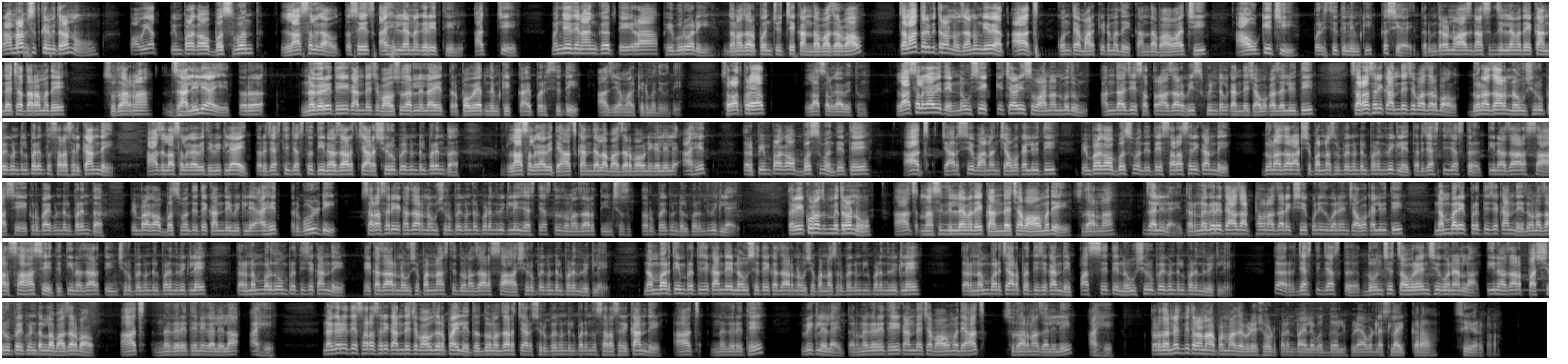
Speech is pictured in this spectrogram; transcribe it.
रामराम शेतकरी मित्रांनो. पाहुयात पिंपळगाव बसवंत लासलगाव तसेच अहिल्यानगर येथील आजचे म्हणजे दिनांक तेरा फेब्रुवारी दोन हजार पंचवीसचे कांदा बाजारभाव. चला तर मित्रांनो जाणून घेऊयात आज कोणत्या मार्केटमध्ये कांदा भावाची आवकेची परिस्थिती नेमकी कशी आहे? तर मित्रांनो आज नाशिक जिल्ह्यामध्ये कांद्याच्या दरामध्ये सुधारणा झालेली आहे. तर नगर येथेही कांद्याचे भाव सुधारलेले आहेत. तर पाहूयात नेमकी काय परिस्थिती आज या मार्केटमध्ये होती. सुरुवात करूयात. लासलगाव येथून. लासलगाव येथे नऊशे एक्केचाळीस वाहनांमधून अंदाजे सतरा हजार वीस क्विंटल कांद्याची आवका झाली होती. सरासरी कांद्याचे बाजारभाव दोन हजार नऊशे रुपये क्विंटलपर्यंत सरासरी कांदे आज लासलगाव येथे विकले आहेत. तर जास्तीत जास्त तीन हजार चारशे रुपये क्विंटलपर्यंत लासलगाव येथे आज कांद्याला बाजारभाव निघालेले आहेत. तर पिंपळगाव बसवंत येथे आज चारशे वाहनांची आवक आली होती. पिंपळगाव बसवंत येथे सरासरी कांदे दोन हजार आठशे पन्नास रुपये क्विंटलपर्यंत विकले तर जास्तीत जास्त तीन हजार सहाशे एक रुपये क्विंटलपर्यंत पिंपळगाव बसमध्ये ते कांदे विकले आहेत. तर गोल्टी सरासरी एक हजार नऊशे रुपये क्विंटलपर्यंत विकली जास्तीत जास्त दोन हजार तीनशे सत्तर रुपये क्विंटलपर्यंत विकले आहे. तर एकूणच मित्रांनो आज नाशिक जिल्ह्यामध्ये कांद्याच्या भावामध्ये सुधारणा झालेली आहे. तर नगर येथे आज अठ्ठावन्न हजार एकशे एकोणीस गोण्यांची आवक आली होती. नंबर एक प्रतीचे कांदे दोन हजार सहाशे ते तीन हजार तीनशे रुपये क्विंटलपर्यंत विकले. तर नंबर दोन प्रतीचे कांदे एक हजार नऊशे पन्नास ते दोन हजार सहाशे रुपये क्विंटलपर्यंत विकले. नंबर तीन प्रतीचे कांदे नऊशे ते एक हजार नऊशे पन्नास रुपये क्विंटलपर्यंत विकले. तर नंबर चार प्रतीचे कांदे पाचशे ते नऊशे रुपये क्विंटलपर्यंत विकले. तर जास्तीत जास्त दोनशे चौऱ्याऐंशी गोण्यांना तीन हजार पाचशे रुपये क्विंटलला बाजारभाव आज नगर येथे निघालेला आहे. नगर येथे सरासरी कांद्याचे भाव जर पाहिले तर दोन हजार चारशे रुपये क्विंटलपर्यंत सरासरी कांदे आज नगर येथे विकलेले आहेत. तर नगर येथे कांद्याच्या भावामध्ये आज सुधारणा झालेली आहे. तर धन्यवाद मित्रांनो आपण माझा व्हिडिओ शेवटपर्यंत पाहिल्याबद्दल. व्हिडिओ आवडल्यास लाईक करा शेअर करा.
